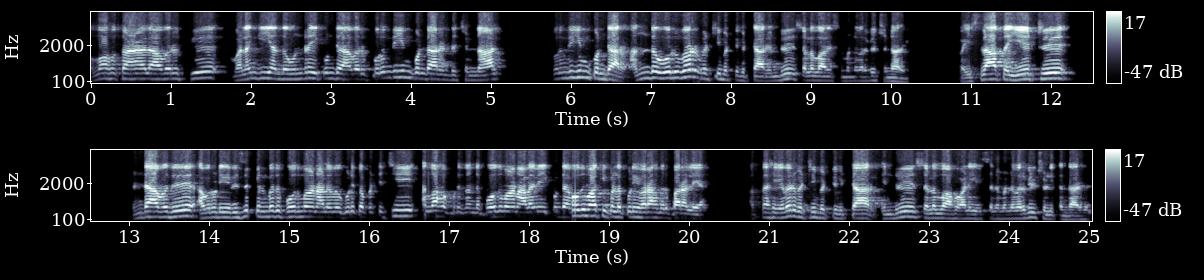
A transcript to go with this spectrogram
அல்லாஹு தாயால அவருக்கு வழங்கி அந்த ஒன்றை கொண்டு அவர் பொருந்தியும் கொண்டார் என்று சொன்னால் பொருந்தியும் கொண்டார். அந்த ஒருவர் வெற்றி பெற்று விட்டார் என்று சொல்லவாரிசம் மன்னவர்கள் சொன்னார்கள். இப்ப இஸ்லாத்தை ஏற்று இரண்டாவது அவருடைய ரிசிப்ட் என்பது போதுமான அளவு கொடுக்கப்பட்டுச்சு. அல்லாஹ் கொடுத்த அந்த போதுமான அளவை கொண்டு போதுமாக்கி கொள்ளக்கூடியவராக இருப்பார் இல்லையா? அத்தகையவர் வெற்றி பெற்று விட்டார் என்று செல்லல்லாஹு அலி வஸல்லம் அன்னவர்கள் சொல்லித் தந்தார்கள்.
